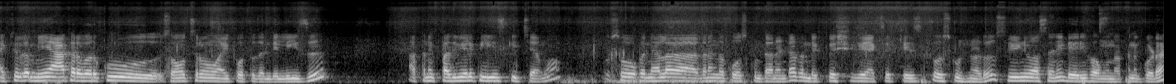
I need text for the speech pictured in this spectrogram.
యాక్చువల్గా మే ఆఖరి వరకు సంవత్సరం అయిపోతుందండి లీజు. అతనికి పదివేలకి లీజ్కి ఇచ్చాము. సో ఒక నెల అదనంగా కోసుకుంటానంటే అతను రిక్వెస్ట్ యాక్సెప్ట్ చేసి కోసుకుంటున్నాడు. శ్రీనివాస్ అని డైరీ ఫామ్ ఉంది అతనికి కూడా.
